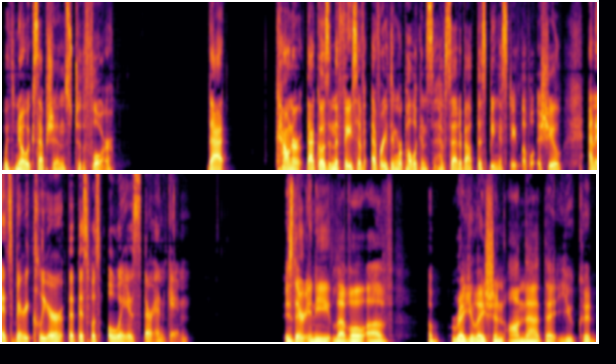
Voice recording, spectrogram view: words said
with no exceptions to the floor. That counter that goes in the face of everything Republicans have said about this being a state level issue and it's very clear that this was always their end game. Is there any level of a regulation on that that you could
